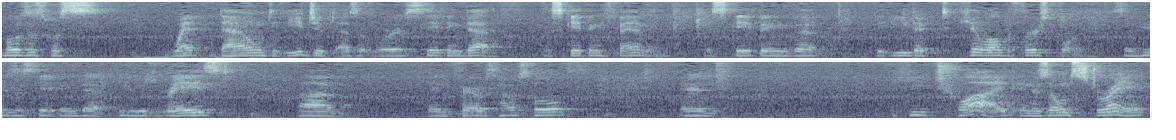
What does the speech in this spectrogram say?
Moses was went down to Egypt, as it were, escaping death, escaping famine, escaping the, the edict to kill all the firstborn. So he was escaping death. He was raised um, in Pharaoh's household, and he tried in his own strength,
